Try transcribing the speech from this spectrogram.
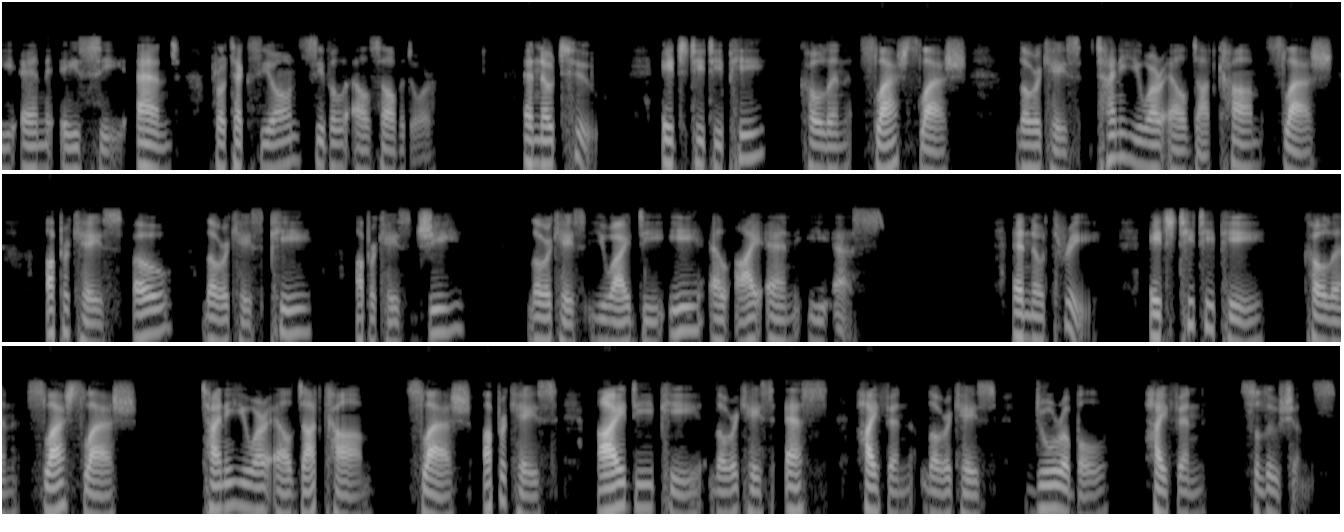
and Protección Civil El Salvador. EndNote 2. http colon slash slash lowercase tinyurl.com slash uppercase O lowercase p uppercase G lowercase EndNote 3. http colon slash slash tinyurl.com slash uppercase idp lowercase s hyphen lowercase durable hyphen solutions.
